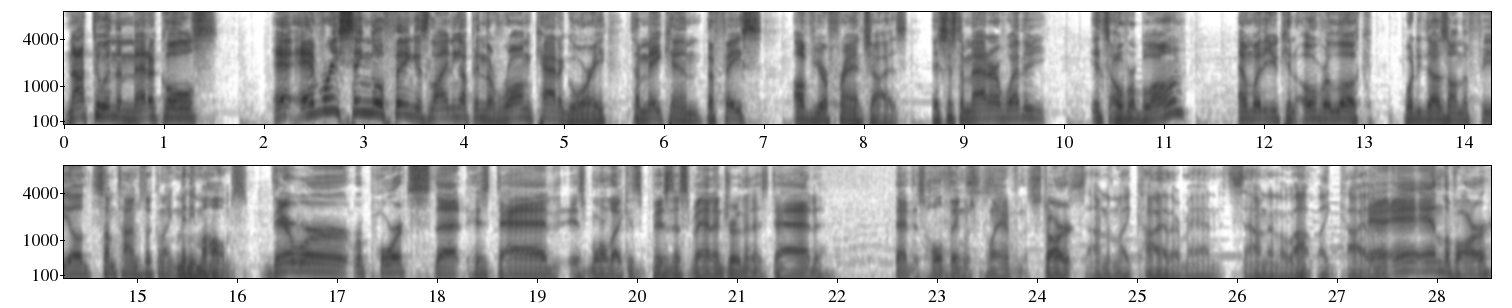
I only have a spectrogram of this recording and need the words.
not doing the medicals. E- Every single thing is lining up in the wrong category to make him the face of your franchise. It's just a matter of whether it's overblown and whether you can overlook what he does on the field, sometimes looking like mini Mahomes. There were reports that his dad is more like his business manager than his dad. That this whole thing was planned from the start. Sounding like Kyler, man. It's sounding a lot like Kyler. And, and, and LaVar,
